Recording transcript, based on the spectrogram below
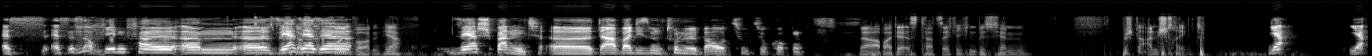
Es, es ist Mm. auf jeden Fall ähm, äh, sehr, sehr, sehr, ja. sehr spannend, äh, da bei diesem Tunnelbau zuzugucken. Ja, aber der ist tatsächlich ein bisschen, bisschen anstrengend. Ja, ja.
